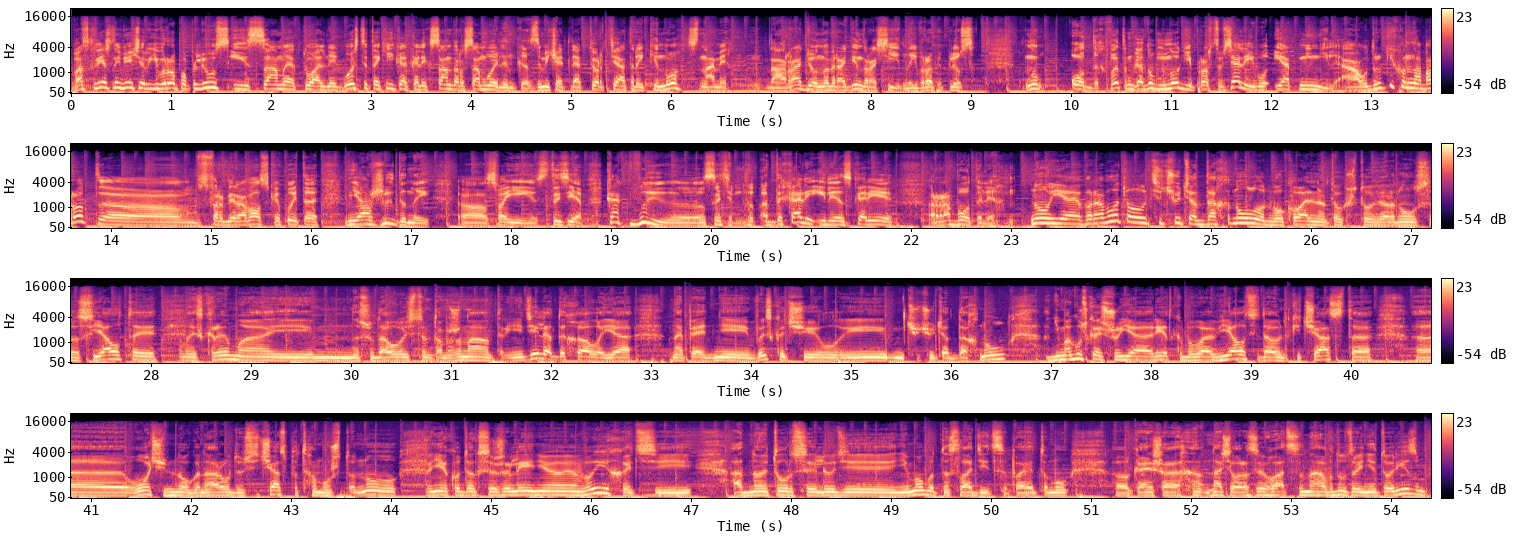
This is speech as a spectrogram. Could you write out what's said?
Воскресный вечер Европа Плюс и самые актуальные гости, такие как Александр Самойленко, замечательный актер театра и кино, с нами на радио номер один России, на Европе Плюс. Ну, отдых. В этом году многие просто взяли его и отменили, а у других он, наоборот, э, сформировался какой-то неожиданной э, своей стезе. Как вы э, с этим отдыхали или скорее работали? Ну, я поработал, чуть-чуть отдохнул, вот буквально только что вернулся с Ялты, из Крыма, и с удовольствием. Там жена три недели отдыхала, я на пять дней выскочил и чуть-чуть отдохнул. Не могу сказать, что я редко бываю в Ялте, довольно-таки часто. Э, очень много народу сейчас, потому что, ну, некуда, к сожалению, выехать. И одной Турции люди не могут насладиться. Поэтому, э, конечно, начал развиваться на внутренний туризм.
